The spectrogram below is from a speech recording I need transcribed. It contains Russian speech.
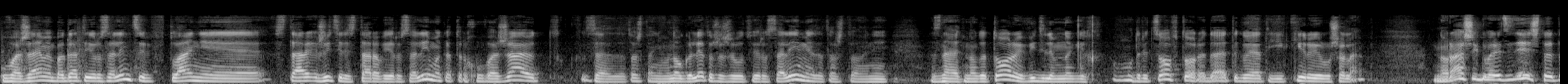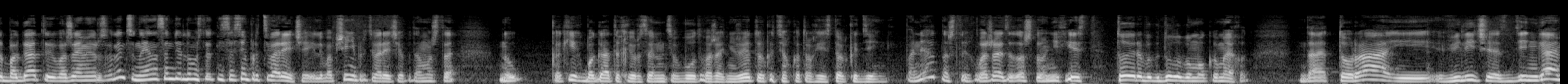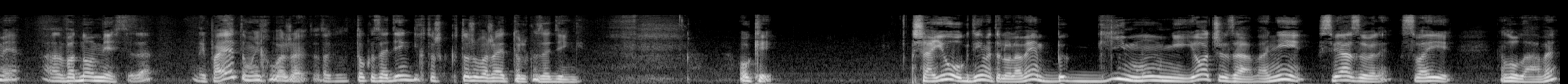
уважаемые богатые иерусалимцы в плане старых, жителей старого Иерусалима, которых уважают за, за то, что они много лет уже живут в Иерусалиме, за то, что они знают много Торы, видели многих мудрецов Торы, да, это говорят Якира Иерушалаем. Но Раши говорит здесь, что это богатые, уважаемые иерусалимцы, но я на самом деле думаю, что это не совсем противоречие, или вообще не противоречие, потому что, ну, каких богатых иерусалимцев будут уважать? Неужели только тех, у которых есть только деньги? Понятно, что их уважают за то, что у них есть Тойра Вигдулаба Мокумехот. Да, Тора и величие с деньгами а, в одном месте, да? И поэтому их уважают. Только за деньги. Кто, кто же уважает только за деньги? Окей. Шаю угдим это лулавем бгимуниот шизав. Они связывали свои лулавы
